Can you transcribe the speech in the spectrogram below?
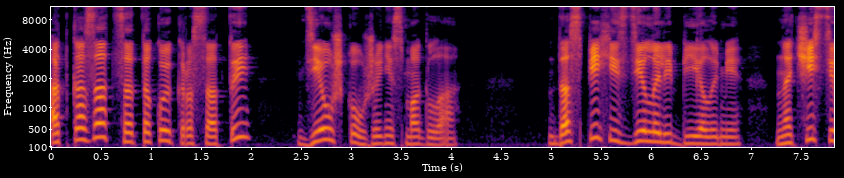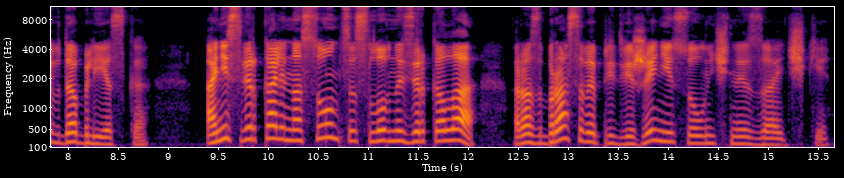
отказаться от такой красоты девушка уже не смогла. Доспехи сделали белыми, начистив до блеска – они сверкали на солнце, словно зеркала, разбрасывая при движении солнечные зайчики.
